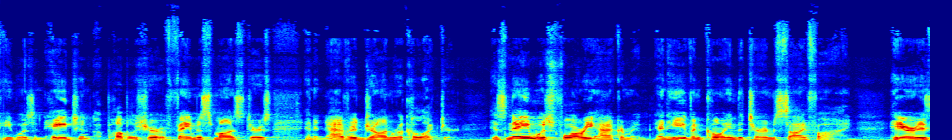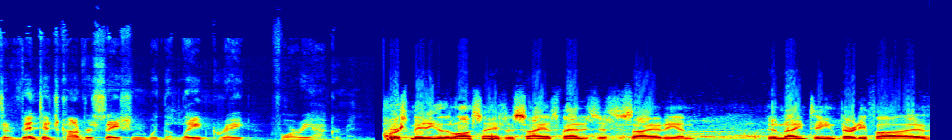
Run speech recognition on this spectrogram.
He was an agent, a publisher of famous monsters, and an avid genre collector. His name was Forry Ackerman, and he even coined the term sci fi. Here is a vintage conversation with the late, great Forry Ackerman. First meeting of the Los Angeles Science Fantasy Society in, in 1935,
